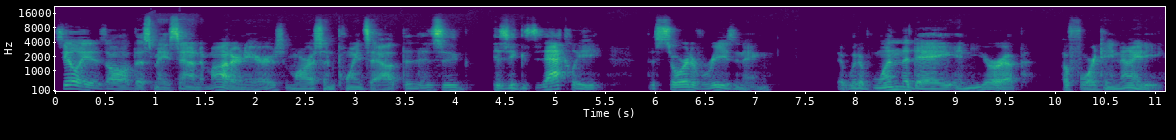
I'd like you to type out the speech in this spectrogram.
Silly as all of this may sound to modern ears, Morison points out that this is exactly the sort of reasoning that would have won the day in Europe of 1490.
